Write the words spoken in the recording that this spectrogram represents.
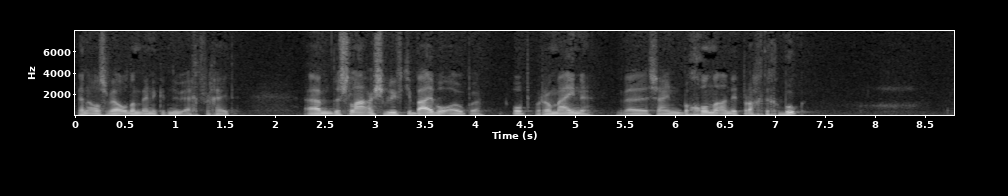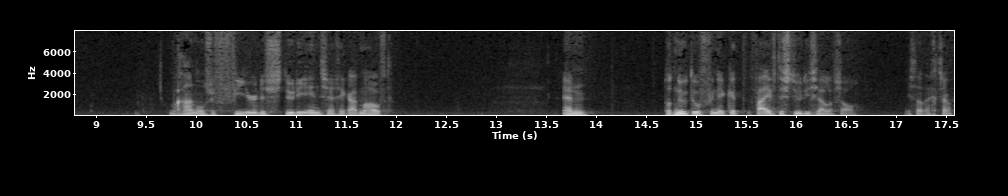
en als wel, dan ben ik het nu echt vergeten. Ehm, dus sla alsjeblieft je Bijbel open op Romeinen. We zijn begonnen aan dit prachtige boek. We gaan onze vierde studie in, zeg ik uit mijn hoofd. En tot nu toe vind ik het vijfde studie zelfs al. Is dat echt zo?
